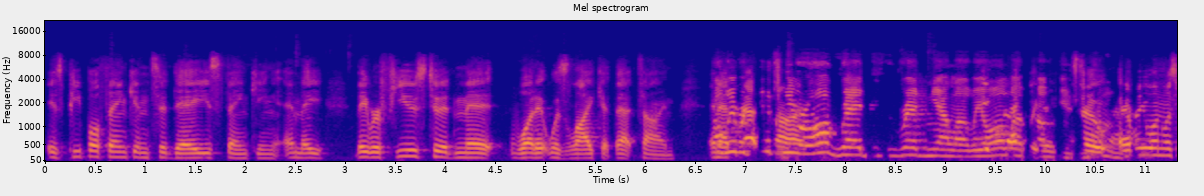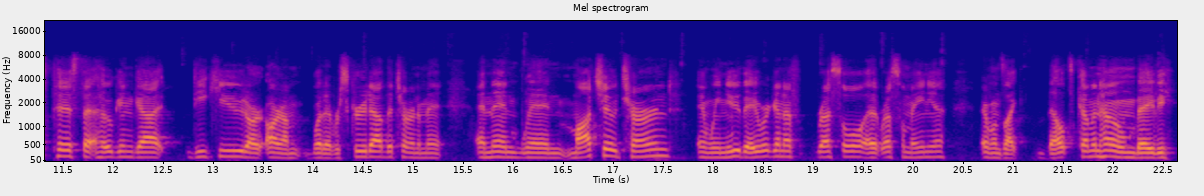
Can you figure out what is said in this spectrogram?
is people think in today's thinking, and they they refuse to admit what it was like at that time. And oh, we were kids. We were all red, red and yellow. We all loved Hogan. So everyone was pissed that Hogan got DQ'd or, or um, whatever, screwed out of the tournament. And then when Macho turned and we knew they were going to wrestle at WrestleMania, everyone's like, belt's coming home, baby.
